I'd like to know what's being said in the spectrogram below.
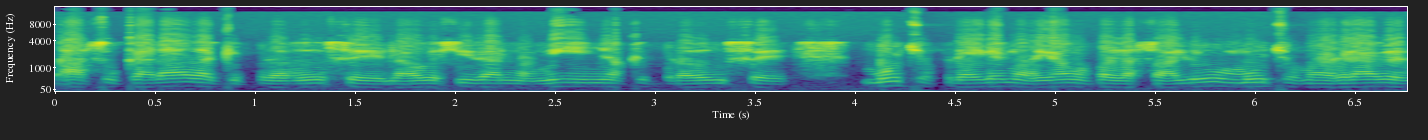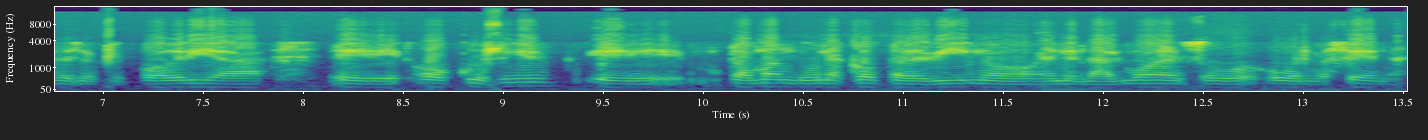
azucarada que produce la obesidad en los niños, que produce muchos problemas, digamos, para la salud, mucho más graves de lo que podría eh, ocurrir eh, tomando una copa de vino en el almuerzo o, en la cena.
